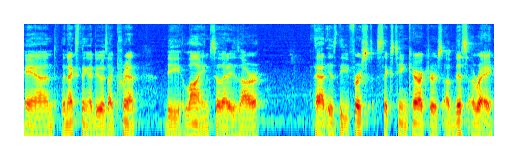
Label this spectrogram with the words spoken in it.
And the next thing I do is I print the line so that is our that is the first 16 characters of this array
